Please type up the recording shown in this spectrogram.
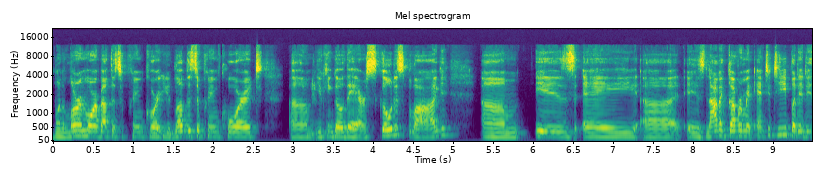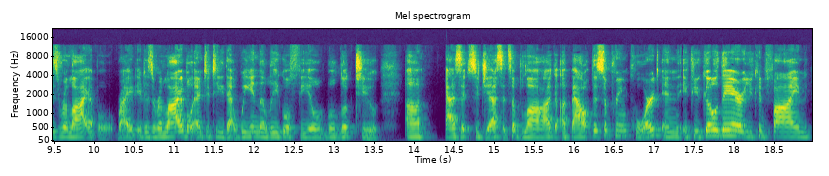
want to learn more about the Supreme Court, you love the Supreme Court, um, you can go there. SCOTUS blog um, is a uh, is not a government entity, but it is reliable, right? It is a reliable entity that we in the legal field will look to. Um, as it suggests, it's a blog about the Supreme Court. And if you go there, you can find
